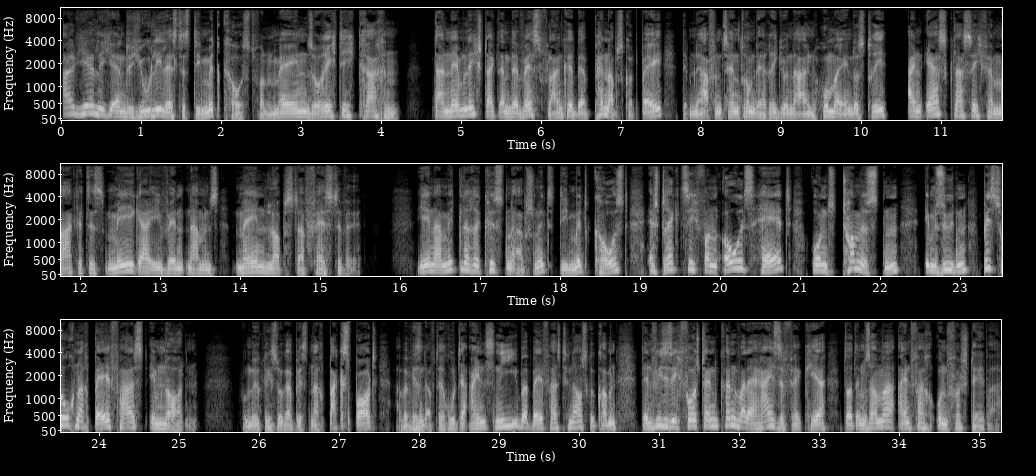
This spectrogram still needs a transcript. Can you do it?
Alljährlich Ende Juli lässt es die Midcoast von Maine so richtig krachen. Dann nämlich steigt an der Westflanke der Penobscot Bay, dem Nervenzentrum der regionalen Hummerindustrie, ein erstklassig vermarktetes Mega-Event namens Maine Lobster Festival. Jener mittlere Küstenabschnitt, die Midcoast, erstreckt sich von Owl's Head und Thomaston im Süden bis hoch nach Belfast im Norden womöglich sogar bis nach Bucksport, aber wir sind auf der Route 1 nie über Belfast hinausgekommen, denn wie Sie sich vorstellen können, war der Reiseverkehr dort im Sommer einfach unvorstellbar.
